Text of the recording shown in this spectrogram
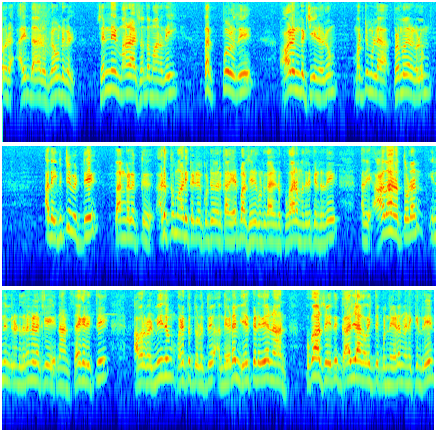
ஒரு ஐந்தாறு கிரவுண்டுகள். சென்னை மாநாடு சொந்தமானதை தற்பொழுது ஆளுங்கட்சியினரும் மற்றுமுள்ள பிரமுகர்களும் அதை விற்றுவிட்டு தங்களுக்கு அடுக்குமாடி கட்டிடம் கொண்டுவதற்காக ஏற்பாடு செய்து கொண்டிருக்கார் என்ற புகாரம் வந்திருக்கின்றது. அதை ஆதாரத்துடன் இன்னும் இரண்டு தினங்களுக்கு நான் சேகரித்து அவர்கள் மீதும் வழக்கு தொடுத்து அந்த இடம் ஏற்கனவே நான் புகார் செய்து காலியாக வைத்து பண்ண இடம் நினைக்கின்றேன்.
